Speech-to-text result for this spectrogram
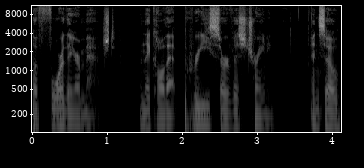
before they are matched. And they call that pre-service training. And so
